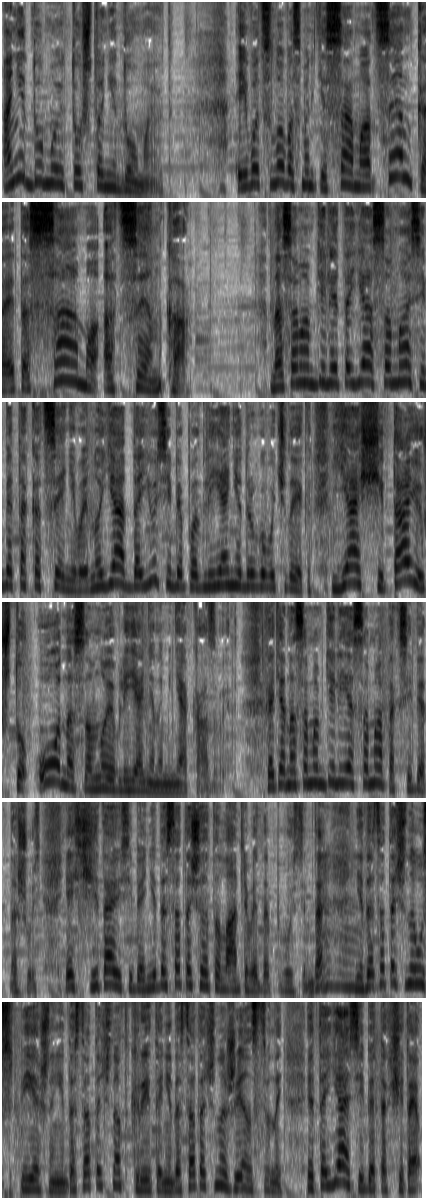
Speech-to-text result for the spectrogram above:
Они думают то, что они думают. И вот слово, смотрите, самооценка – это самооценка. На самом деле это я сама себя так оцениваю, но я отдаю себе под влияние другого человека. Я считаю, что он основное влияние на меня оказывает. Хотя на самом деле я сама так к себе отношусь. Я считаю себя недостаточно талантливой, допустим, да? Uh-huh. недостаточно успешной, недостаточно открытой, недостаточно женственной. Это я себя так считаю.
